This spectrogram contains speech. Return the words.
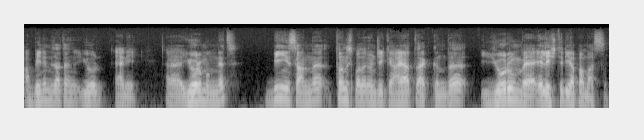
Benim zaten yor, yani e, yorumum net. Bir insanla tanışmadan önceki hayatı hakkında yorum veya eleştiri yapamazsın.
